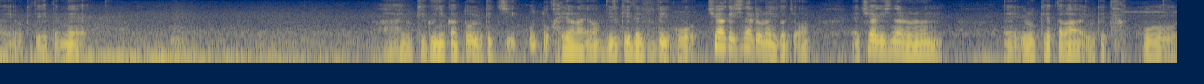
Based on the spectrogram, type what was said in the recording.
예, 이렇게 되기 때문에 아 이렇게 그니까 또 이렇게 찍고 또 가려나요? 이렇게 될 수도 있고 최악의 시나리오는 이거죠. 예, 최악의 시나리오는 예, 이렇게 했다가 이렇게 닫고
